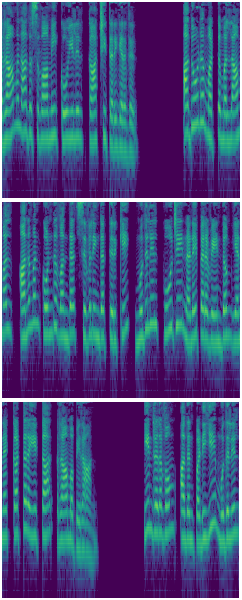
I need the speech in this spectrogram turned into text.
ராமநாத சுவாமி கோயிலில் காட்சி தருகிறது. அதோடு மட்டுமல்லாமல் அனுமன் கொண்டு வந்த சிவலிங்கத்திற்கே முதலில் பூஜை நடைபெற வேண்டும் எனக் கட்டளையிட்டார் ராமபிரான். இன்றளவும் அதன்படியே முதலில்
